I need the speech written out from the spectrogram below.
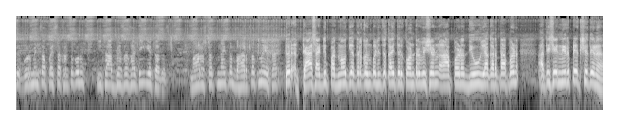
गव्हर्नमेंटचा पैसा खर्च करून इथं अभ्यासासाठी येतातच. महाराष्ट्रात नाही तर भारतात येतात. तर त्यासाठी पद्मावती यात्रा कंपनीचं काहीतरी कॉन्ट्रीब्युशन आपण देऊ याकरता आपण अतिशय निरपेक्षतेनं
